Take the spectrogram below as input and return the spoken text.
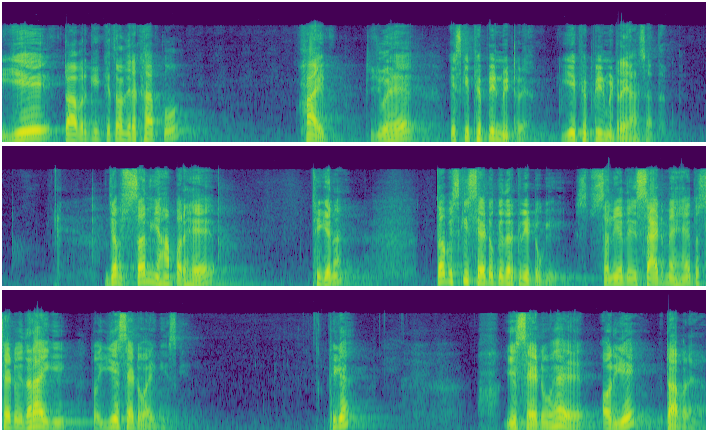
ये टावर की कितना दे रखा है आपको? हाइट जो है, इसकी 15 मीटर है। ये 15 मीटर है यहाँ से तक जब सन यहाँ पर है, ठीक है ना, तब इसकी सैडो किधर क्रिएट होगी? सन यदि साइड में है तो सैडो इधर आएगी तो ये सैडो आएगी इसकी। ठीक है? ये सैडो है और ये टावर है।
